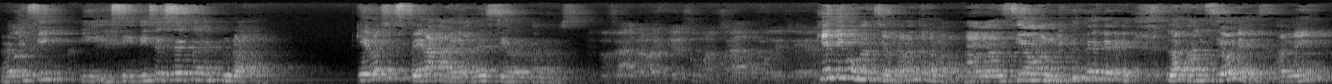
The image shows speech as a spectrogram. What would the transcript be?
¿Verdad que sí? Y, y si dice cesta es plural. ¿Qué nos espera allá en el cielo, hermanos? Entonces, quien su mansión, como dice él. ¿Quién dijo mansión? Levanta la mano. La mansión. Las mansiones. Amén.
